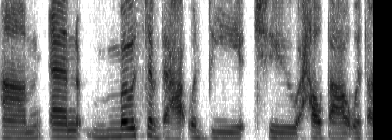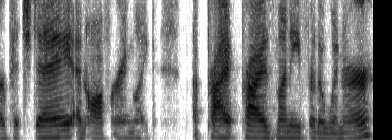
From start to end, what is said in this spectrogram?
um, and most of that would be to help out with our pitch day and offering like a pri- prize money for the winner,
